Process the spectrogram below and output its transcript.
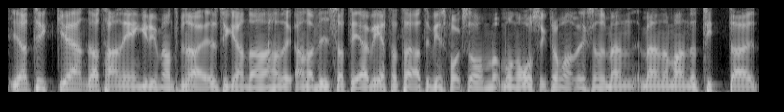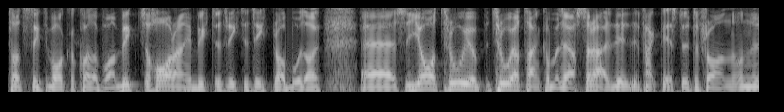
jag tycker ändå att han är en grym entreprenör. Jag tycker ändå att han, han har visat det. Jag vet att, att det finns folk som har många åsikter om honom. Liksom. Men, men om man tittar, tar ett steg tillbaka och kollar på vad han byggt så har han ju byggt ett riktigt, riktigt bra bolag. Eh, så jag tror ju tror att han kommer lösa det här det, det, faktiskt. Utifrån, och nu,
